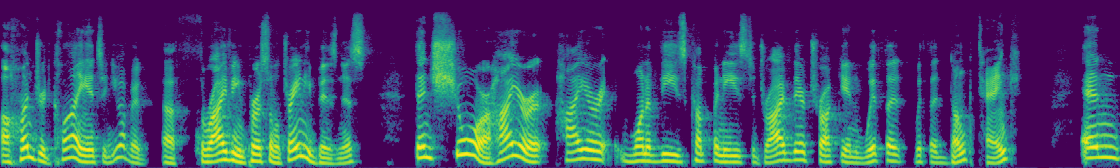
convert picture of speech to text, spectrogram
a hundred clients and you have a, a thriving personal training business, then sure, hire hire one of these companies to drive their truck in with a with a dunk tank, and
